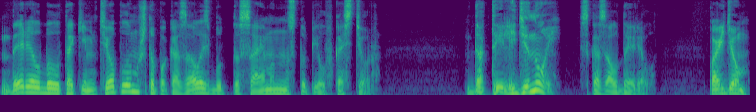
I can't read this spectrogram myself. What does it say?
Дэрил был таким теплым, что показалось, будто Саймон наступил в костер. «Да ты ледяной!» — сказал Дэрил. «Пойдем,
